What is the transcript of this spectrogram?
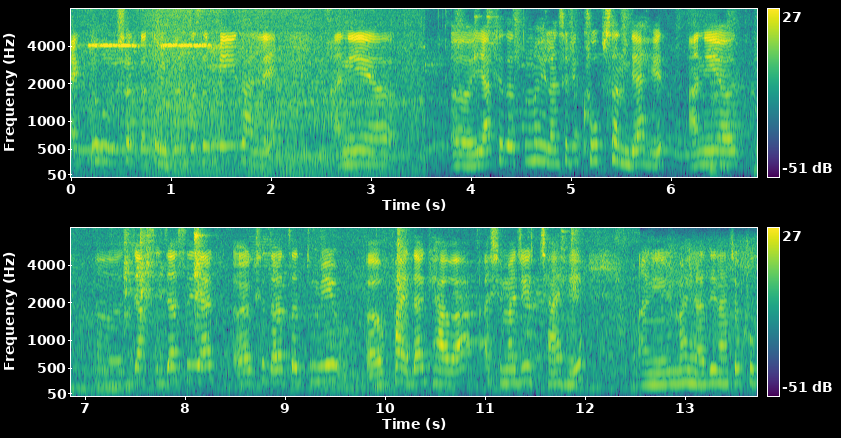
ॲक्टिव्ह होऊ शकता तुम्ही पण जसं मी झाले. आणि या क्षेत्रात महिलांसाठी खूप संधी आहेत. आणि जास्तीत जास्त या क्षेत्राचा तुम्ही फायदा घ्यावा अशी माझी इच्छा आहे. आणि महिला दिनाच्या खूप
